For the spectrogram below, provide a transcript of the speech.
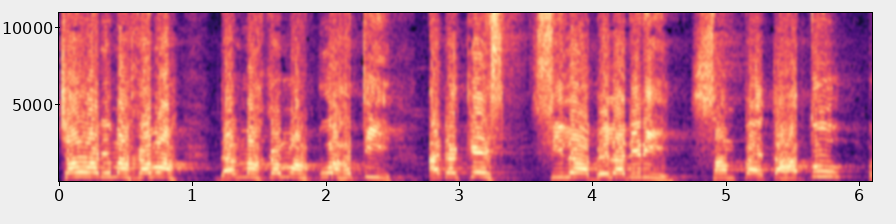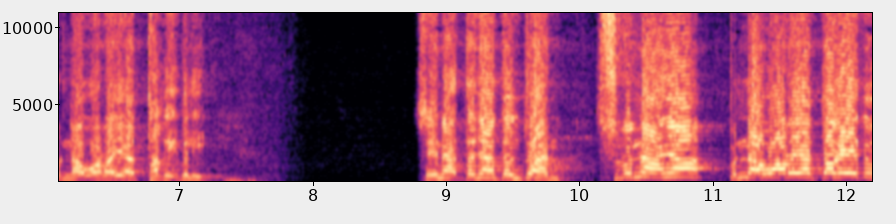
cara di mahkamah dan mahkamah puas hati ada kes sila bela diri sampai tahap tu pendakwa raya tarik balik saya nak tanya tuan-tuan sebenarnya pendakwa raya tarik itu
